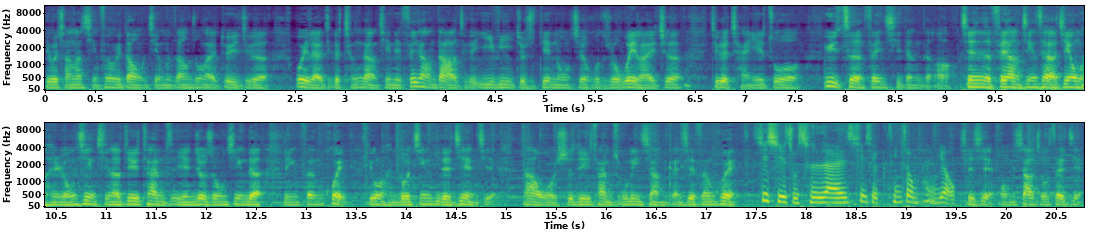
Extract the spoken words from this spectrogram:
也会常常请分会到我们节目当中来，对这个未来这个成长潜力非常大的这个 EV，就是电动车或者说未来车这个产业做预测分析等等啊、哦，真的非常精彩啊！今天我们很荣幸请到 DigiTimes 研究中心的林分会，提供了很多精辟的见解。那我是 DigiTimes 吴林祥，感谢分会，谢谢主持人，谢谢听众朋友，谢谢，我们下周再见。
